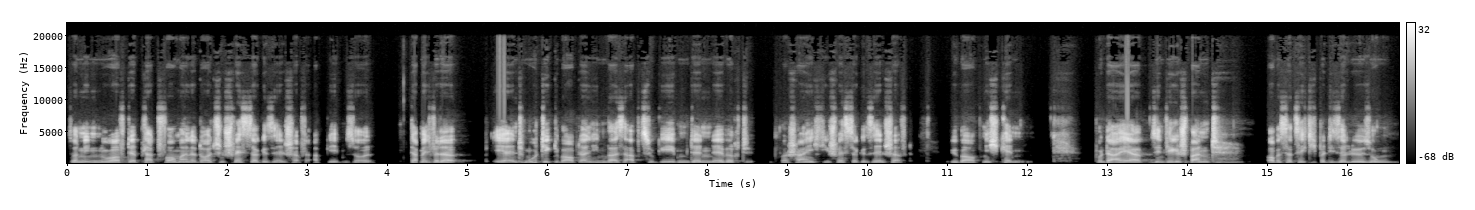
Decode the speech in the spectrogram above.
sondern ihn nur auf der Plattform einer deutschen Schwestergesellschaft abgeben soll. Damit wird er eher entmutigt, überhaupt einen Hinweis abzugeben, denn er wird wahrscheinlich die Schwestergesellschaft überhaupt nicht kennen. Von daher sind wir gespannt, ob es tatsächlich bei dieser Lösung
